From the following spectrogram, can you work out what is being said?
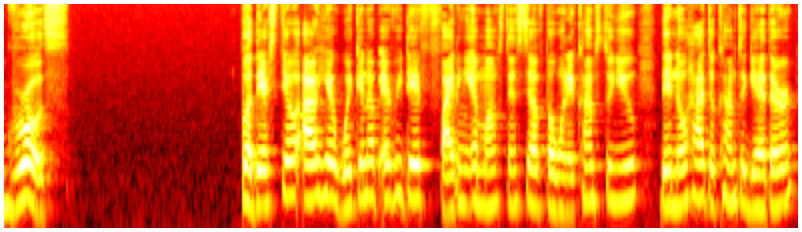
growth, but they're still out here waking up every day fighting amongst themselves. But when it comes to you, they know how to come together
